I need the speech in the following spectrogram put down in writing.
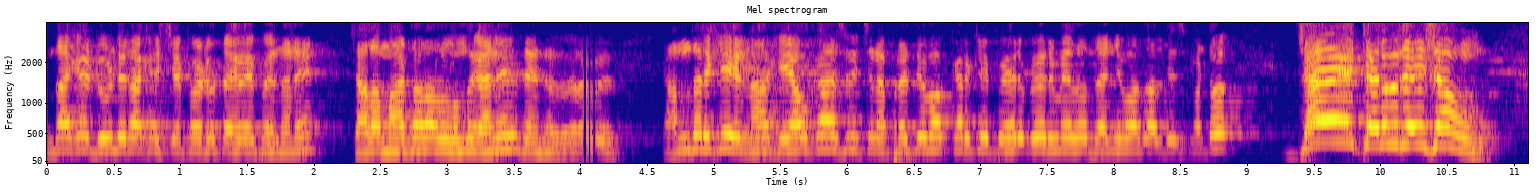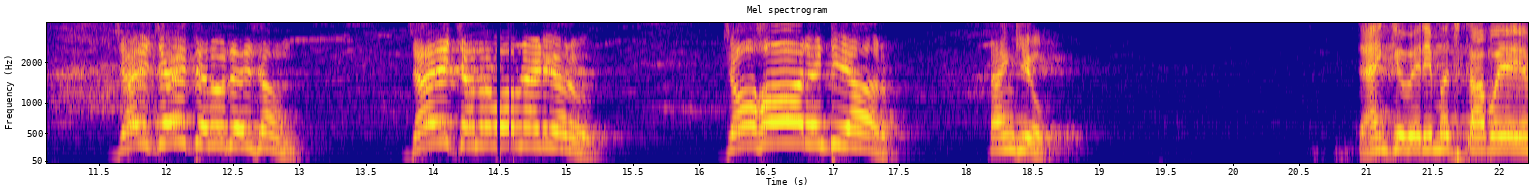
ఇందాకే డూండి రాకేష్ చెప్పాడు టైం అయిపోయిందని. చాలా మాట్లాడాలని ఉంది కానీ నేను అందరికీ నాకు ఈ అవకాశం ఇచ్చిన ప్రతి ఒక్కరికి పేరు పేరు మీద ధన్యవాదాలు తీసుకుంటూ జై తెలుగుదేశం! జై జై తెలుగుదేశం. జై చంద్రబాబు నాయుడు గారు. జోహార్ NTR. Thank you. Thank you very much కాబోయే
